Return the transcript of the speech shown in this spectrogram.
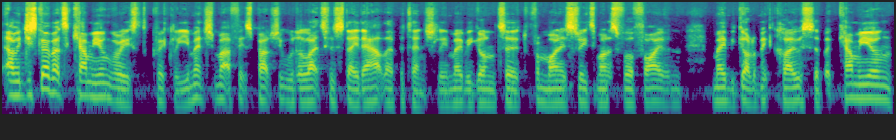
I mean, just go back to Cam Young very quickly. You mentioned Matt Fitzpatrick would have liked to have stayed out there potentially, maybe gone to from minus three to minus four five, and maybe got a bit closer. But Cam Young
